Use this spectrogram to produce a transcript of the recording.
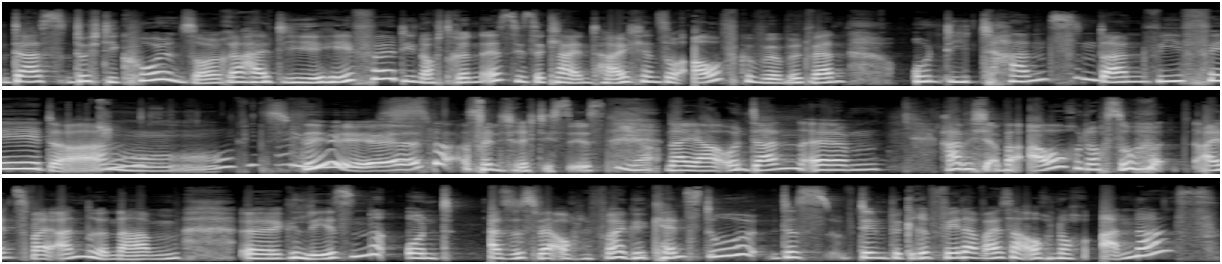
dass durch die Kohlensäure halt die Hefe, die noch drin ist, diese kleinen Teilchen so aufgewirbelt werden und die tanzen dann wie Federn. Oh, wie Süß. Das finde ich richtig süß. Ja. Naja, und dann ähm, habe ich aber auch noch so ein, zwei andere Namen äh, gelesen. Und also es wäre auch eine Frage, kennst du das, den Begriff Federweißer auch noch anders?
